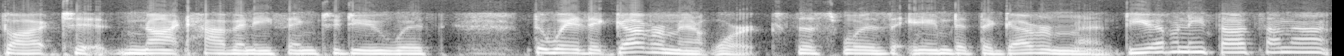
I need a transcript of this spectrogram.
thought to not have anything to do with the way that government works. This was aimed at the government. Do you have any thoughts on that?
